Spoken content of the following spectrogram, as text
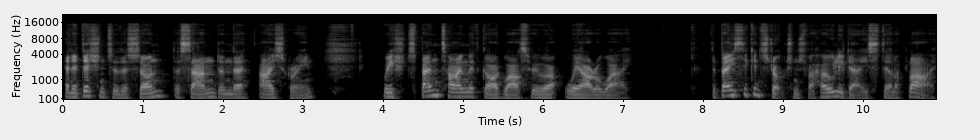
in addition to the sun, the sand, and the ice cream, we should spend time with God whilst we are, away. The basic instructions for holy days still apply.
